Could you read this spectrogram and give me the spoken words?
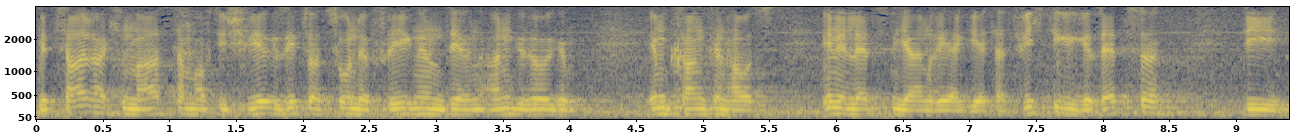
mit zahlreichen Maßnahmen auf die schwierige Situation der Pflegenden und deren Angehörige im Krankenhaus in den letzten Jahren reagiert hat. Wichtige Gesetze, die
